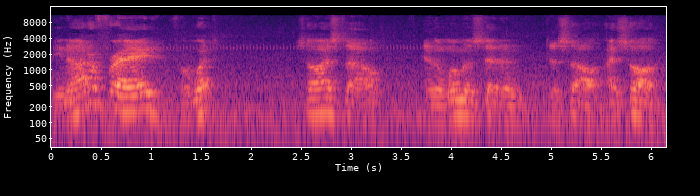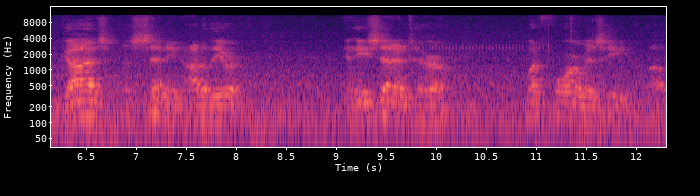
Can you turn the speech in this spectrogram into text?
Be not afraid, for what sawest thou? And the woman said unto Saul, I saw God's ascending out of the earth. And he said unto her, What form is he of?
